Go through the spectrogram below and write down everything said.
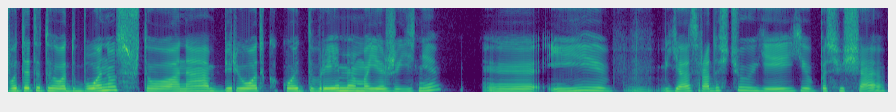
вот этот вот бонус, что она берет какое-то время моей жизни, э, и я с радостью ей посвящаю.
